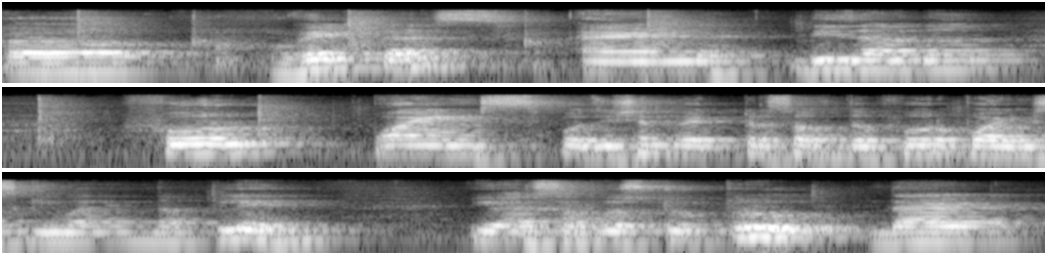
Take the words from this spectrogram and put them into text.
uh, vectors and these are the four points position vectors of the four points given in the plane you are supposed to prove that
